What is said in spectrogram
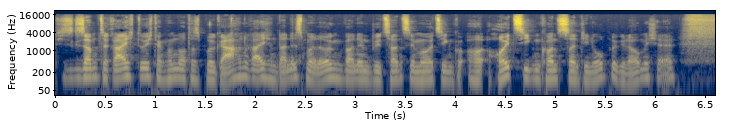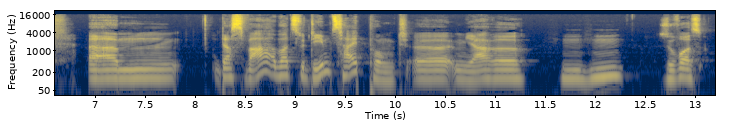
dieses gesamte Reich durch, dann kommt noch das Bulgarenreich und dann ist man irgendwann in Byzanz im heutigen, heutigen Konstantinopel, genau, Michael. Ähm, das war aber zu dem Zeitpunkt äh, im Jahre mhm, sowas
